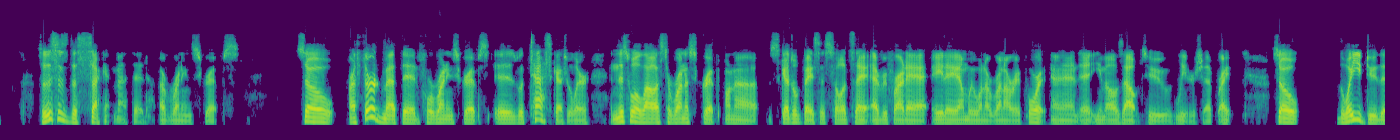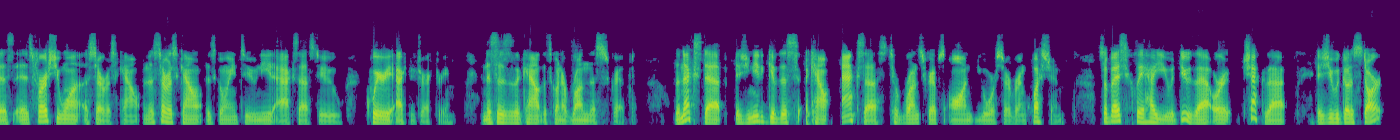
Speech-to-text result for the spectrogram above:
So this is the second method of running scripts. So our third method for running scripts is with Task Scheduler, and this will allow us to run a script on a scheduled basis. So let's say every Friday at 8 a.m. we want to run our report and it emails out to leadership, right? So the way you do this is first you want a service account, and this service account is going to need access to query Active Directory. And this is the account that's going to run this script. The next step is you need to give this account access to run scripts on your server in question. So basically how you would do that or check that is you would go to start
